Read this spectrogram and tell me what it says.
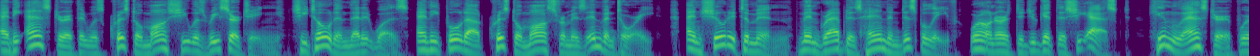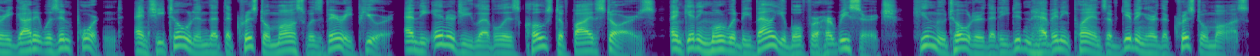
and he asked her if it was crystal moss she was researching. She told him that it was, and he pulled out crystal moss from his inventory and showed it to Min. Min grabbed his hand in disbelief. Where on earth did you get this, she asked. Hyunwoo asked her if where he got it was important, and she told him that the crystal moss was very pure and the energy level is close to 5 stars, and getting more would be valuable for her research. Hyunwoo told her that he didn't have any plans of giving her the crystal moss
